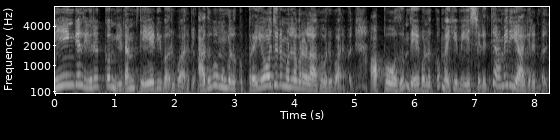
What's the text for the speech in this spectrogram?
நீங்கள் இருக்கும் இடம் தேடி வருவார்கள். அதுவும் உங்களுக்கு பிரயோஜனம் உள்ளவர்களாக வருவார்கள். அப்போதும் தேவனுக்கு மகிமையை செலுத்தி அமைதியாகிருங்கள்.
